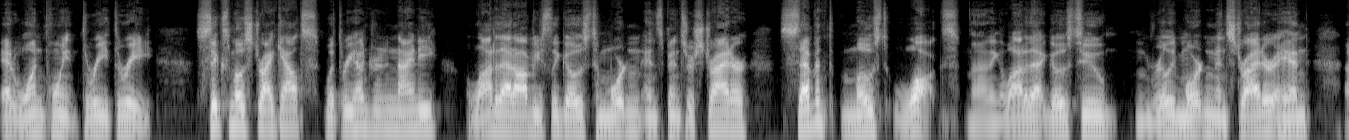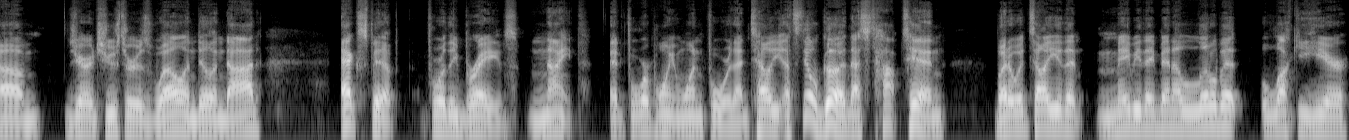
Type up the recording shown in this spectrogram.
at 1.33. Six most strikeouts with 390. A lot of that obviously goes to Morton and Spencer Strider. Seventh most walks. I think a lot of that goes to really Morton and Strider and um, Jared Schuster as well and Dylan Dodd. XFIP for the Braves, ninth at 4.14. That tell you that's still good. That's top 10, but it would tell you that maybe they've been a little bit lucky here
